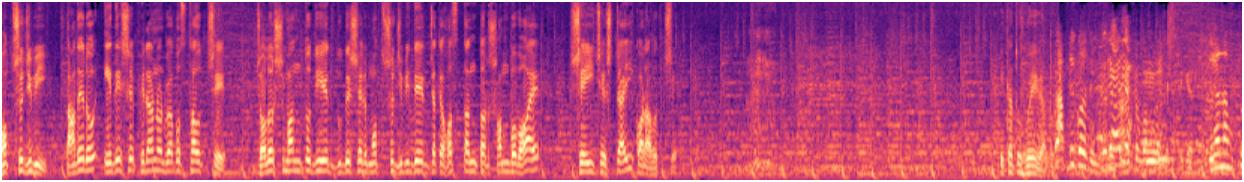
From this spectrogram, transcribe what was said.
মৎস্যজীবী। তাদেরও এদেশে ফেরানোর ব্যবস্থা হচ্ছে। জলসীমান্ত দিয়ে দুদেশের মৎস্যজীবীদের যাতে হস্তান্তর সম্ভব হয়, সেই চেষ্টাই করা হচ্ছে। এটা তো হয়ে গেল। আপনি কতদিন? বাংলাদেশ থেকে জেলার নাম কি?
